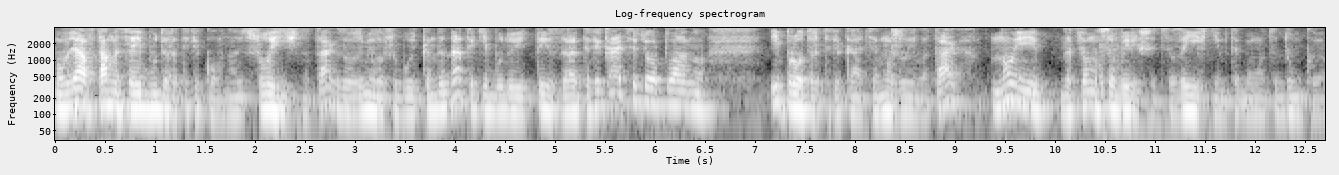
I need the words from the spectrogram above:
Мовляв, там це і буде ратифіковано, що логічно, так? Зрозуміло, що будуть кандидати, які будуть йти з ратифікації цього плану, і проти ратифікація, можливо, так? Ну і на цьому все вирішиться, за їхнім, так би мовити, думкою.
